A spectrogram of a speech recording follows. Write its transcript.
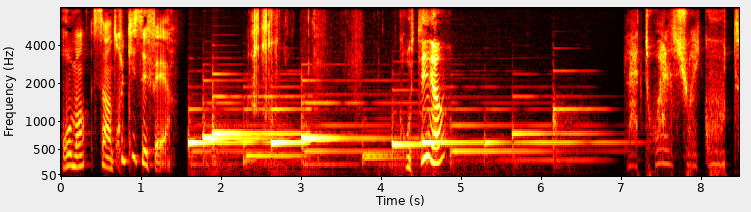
Romain, c'est un truc qu'il sait faire. Croustille, hein? La toile sur écoute.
